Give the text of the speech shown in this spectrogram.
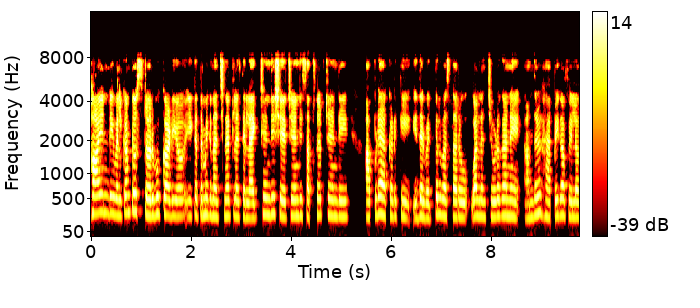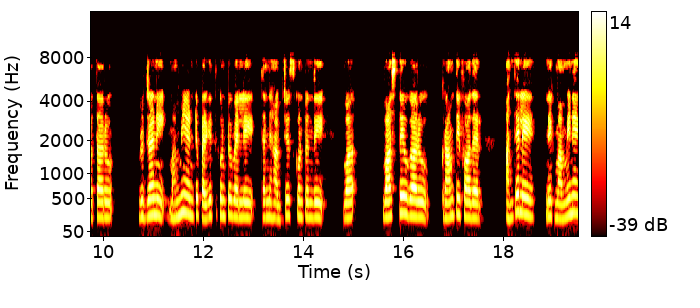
హాయ్ అండి welcome to store book audio. ఈ కథ మీకు నచ్చినట్లయితే లైక్ చేయండి షేర్ చేయండి సబ్స్క్రైబ్ చేయండి. అప్పుడే అక్కడికి ఇద్దరు వ్యక్తులు వస్తారు. వాళ్ళని చూడగానే అందరూ హ్యాపీగా ఫీల్ అవుతారు. రుద్రాని మమ్మీ అంటూ పరిగెత్తుకుంటూ వెళ్ళి తన్ని హగ్ చేసుకుంటుంది. వా వాసుదేవ్ గారు క్రాంతి ఫాదర్ అంతేలే నీకు మమ్మీనే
